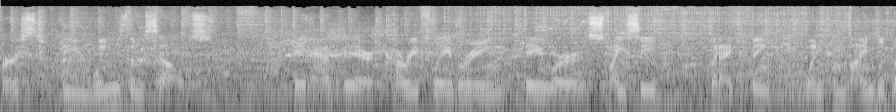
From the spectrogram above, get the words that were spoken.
first. The wings themselves, they had their curry flavoring, they were spicy, but I think when combined with the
